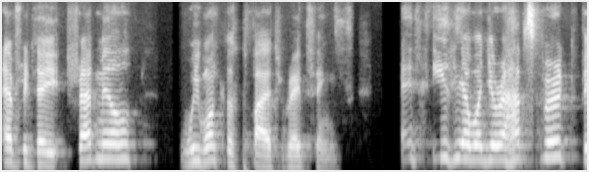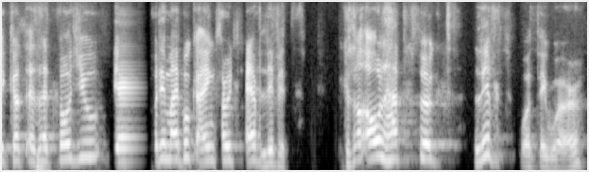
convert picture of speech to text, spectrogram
everyday treadmill. We want to aspire to great things. It's easier when you're a Habsburg because, as I told you, but in my book, I encourage everyone to live it because not all Habsburgs lived what they were,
